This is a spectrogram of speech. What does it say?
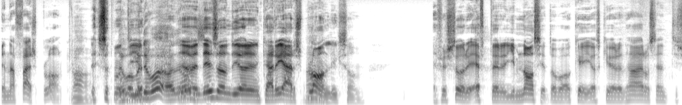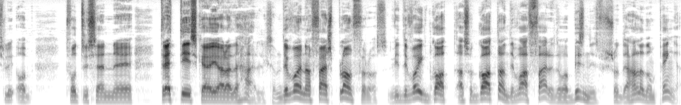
en affärsplan. Det är som det var, du gör, det var, det är som du gör en karriärsplan ja. liksom Jag förstår du, efter gymnasiet, då bara okej okay, jag ska göra det här och sen till slut 2030 ska jag göra det här liksom. Det var en affärsplan för oss Det var ju gat, alltså gatan, det var affärer, det var business förstår du? Det handlade om pengar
